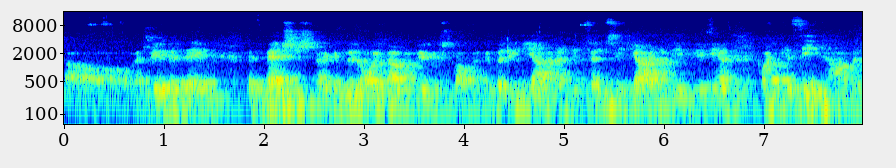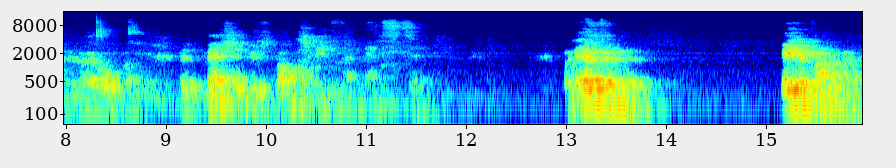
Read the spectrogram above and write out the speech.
Oh, wenn wir mit, dem, mit Menschen sprechen, mit euch haben wir gesprochen, über die Jahre, die 50 Jahre, die wir hier Gott gesehen haben in Europa, mit Menschen gesprochen, die verletzt sind. Von Eltern, Ehepartner.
